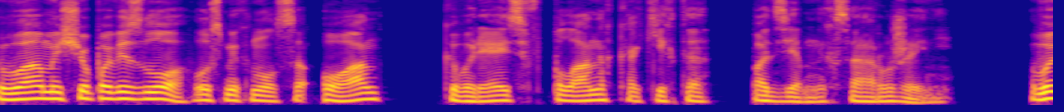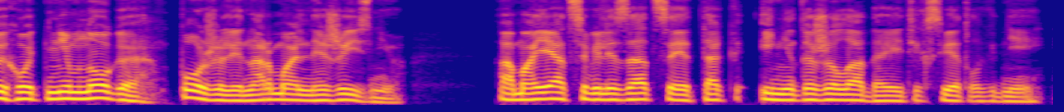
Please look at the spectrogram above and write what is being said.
«Вам еще повезло», — усмехнулся Оан, ковыряясь в планах каких-то подземных сооружений. Вы хоть немного пожили нормальной жизнью, а моя цивилизация так и не дожила до этих светлых дней.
